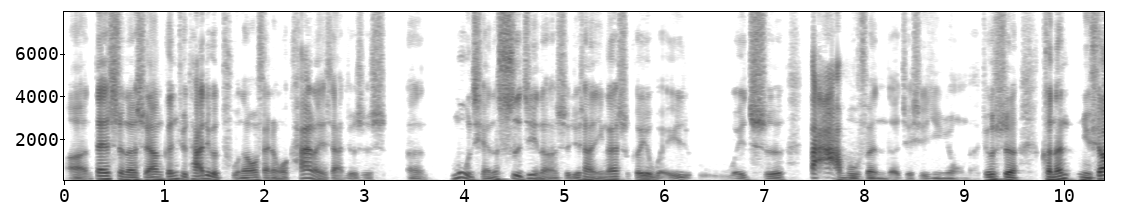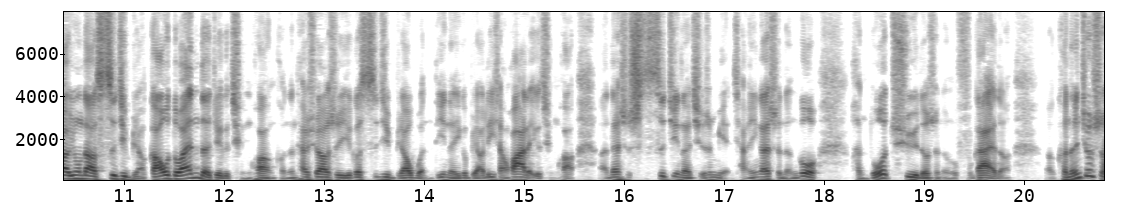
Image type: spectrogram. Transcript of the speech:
啊，但是呢，实际上根据它这个图呢，我反正我看了一下，就是是，呃，目前的四 G 呢，实际上应该是可以维维持大部分的这些应用的，就是可能你需要用到四 G 比较高端的这个情况，可能它需要是一个四 G 比较稳定的一个比较理想化的一个情况啊。但是四 G 呢，其实勉强应该是能够很多区域都是能够覆盖的，呃，可能就是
